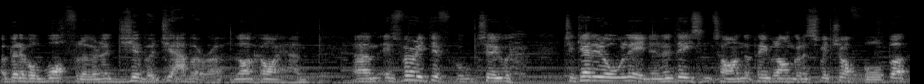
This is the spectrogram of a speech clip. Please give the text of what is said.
a bit of a waffler and a jibber jabberer like I am. Um, it's very difficult to to get it all in in a decent time that people aren't going to switch off for. But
